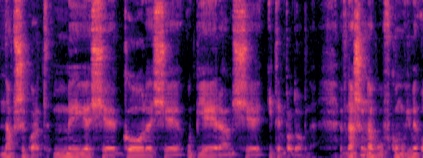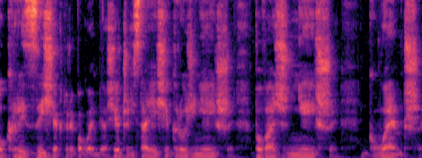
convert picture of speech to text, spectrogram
na przykład myję się, golę się, ubieram się i tym podobne. W naszym nagłówku mówimy o kryzysie, który pogłębia się, czyli staje się groźniejszy, poważniejszy, głębszy.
